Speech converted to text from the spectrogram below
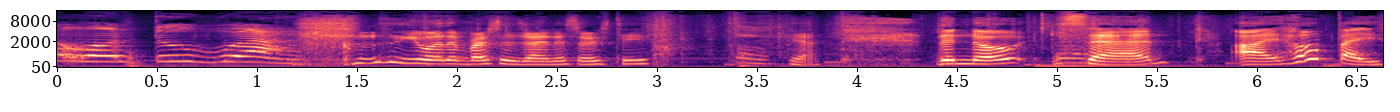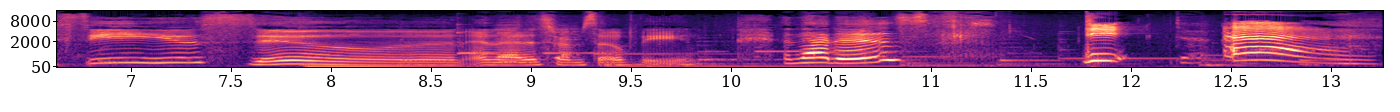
want to brush. you want to brush the dinosaur's teeth? Yeah. The note said, I hope I see you soon. And that is from Sophie. And that is. The Thank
